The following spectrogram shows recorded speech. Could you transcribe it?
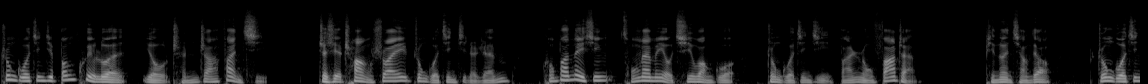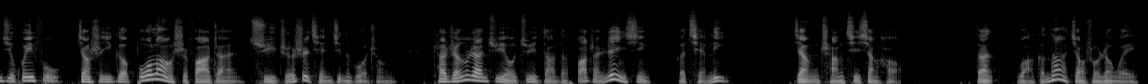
中国经济崩溃论又沉渣泛起。这些唱衰中国经济的人，恐怕内心从来没有期望过中国经济繁荣发展。评论强调，中国经济恢复将是一个波浪式发展、曲折式前进的过程，它仍然具有巨大的发展韧性和潜力，将长期向好。但瓦格纳教授认为，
